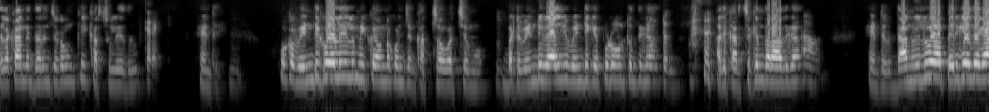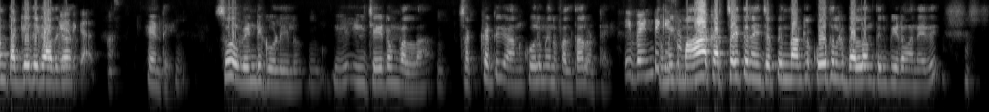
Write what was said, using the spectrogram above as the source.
తిలకాన్ని ధరించడంకి ఖర్చు లేదు ఏంటి. ఒక వెండి గోళీలు మీకు ఏమన్నా కొంచెం ఖర్చు అవ్వచ్చేమో. బట్ వెండి వాల్యూ వెండికి ఎప్పుడు ఉంటుందిగా ఉంటుంది అది ఖర్చు కింద రాదుగా. ఏంటి దాని విలువ పెరిగేదే కానీ తగ్గేది కాదుగా. ఏంటి. సో వెండి గోళీలు ఇవి చేయడం వల్ల. చక్కటి అనుకూలమైన ఫలితాలు ఉంటాయి మీకు మహా ఖర్చు అయితే నేను చెప్పిన దాంట్లో కోతులకు బెల్లం తినిపించడం అనేది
